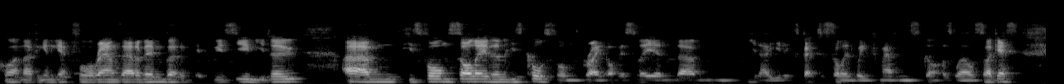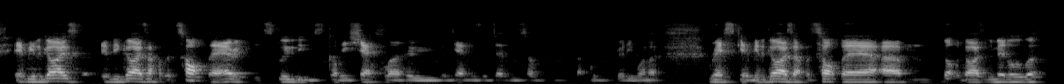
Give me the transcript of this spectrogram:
quite know if you're going to get four rounds out of him, but if we assume you do, um, his form's solid and his course form's great, obviously, and um, you know you'd expect a solid week from Adam Scott as well. So I guess it'd be the guys, it'd be guys up at the top there, excluding Scotty Scheffler, who again is a debutant. I wouldn't really want to risk it. It'd be the guys up the top there. Um, not the guys in the middle, but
